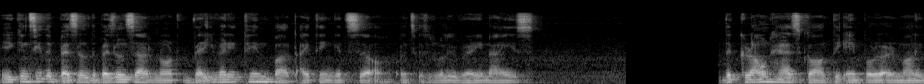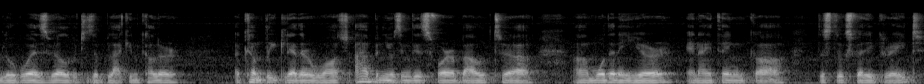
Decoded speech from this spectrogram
you can see the bezel. The bezels are not very very thin but i think it's uh, it's, it's really very nice. The crown has got the emporio armani logo as well which is a black in color a complete leather watch. I have been using this for about uh, uh, more than a year and i think uh, this looks very great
